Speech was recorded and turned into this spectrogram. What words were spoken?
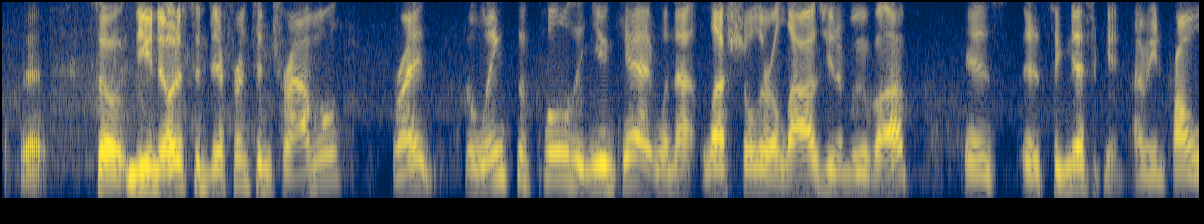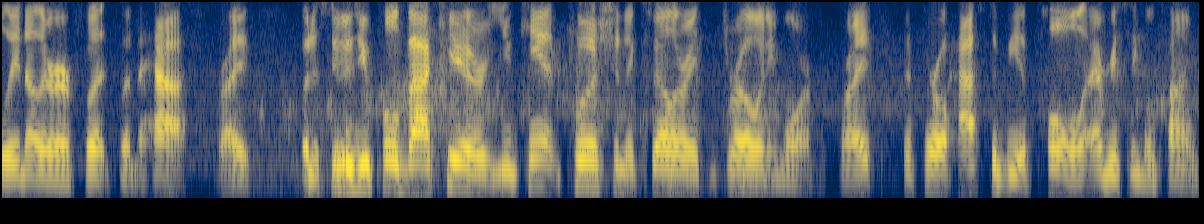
That's it. So, do you notice the difference in travel? Right? The length of pull that you get when that left shoulder allows you to move up is is significant. I mean, probably another foot, foot and a half, right? But as soon as you pull back here, you can't push and accelerate the throw anymore, right? The throw has to be a pull every single time.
